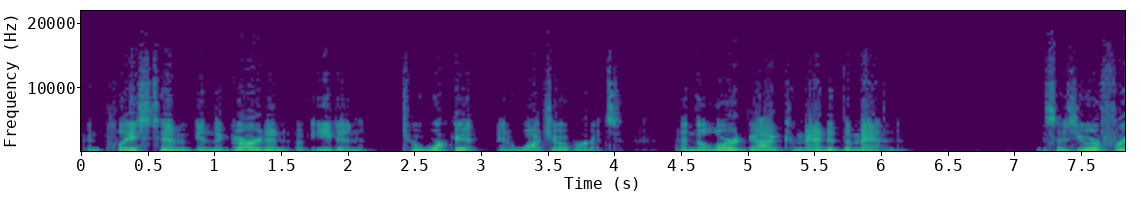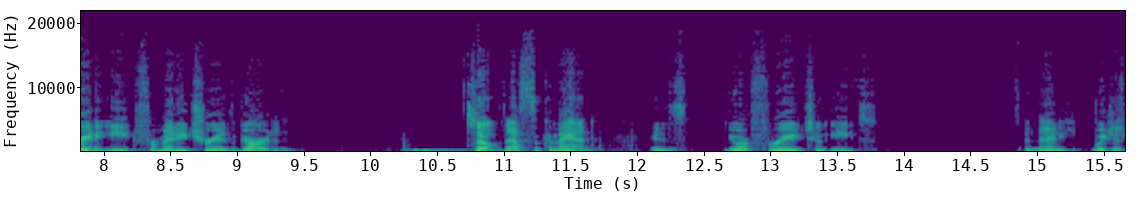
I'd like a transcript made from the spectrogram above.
and placed him in the garden of Eden to work it and watch over it. And the Lord God commanded the man. It says, You are free to eat from any tree of the garden. So, that's the command is you are free to eat. And then, he, which is.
